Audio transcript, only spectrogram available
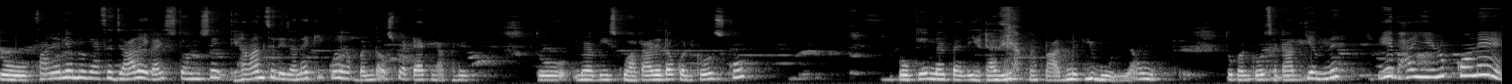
तो फाइनली हम लोग यहाँ से जा रहे हैं गाइस तो हमसे ध्यान से ले जाना है कि कोई बंदा उस पर अटैक ना करे। तो मैं अभी इसको हटा देता हूँ कंट्रोल्स को। ओके, मैं पहले ही हटा दिया, मैं बाद में क्यों बोल रहा हूँ। तो कंट्रोल्स हटा दिया हमने। ये भाई, ये लोग कौन है?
